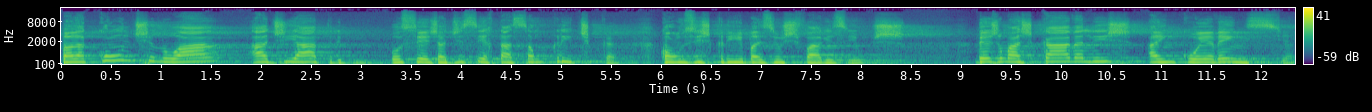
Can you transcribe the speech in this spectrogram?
para continuar a diátribe, ou seja, a dissertação crítica com os escribas e os fariseus. Desmascara-lhes a incoerência,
